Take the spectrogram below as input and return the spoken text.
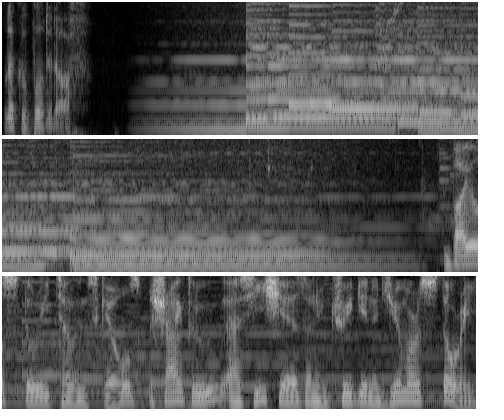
look who pulled it off. Bayo's storytelling skills shine through as he shares an intriguing and humorous story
